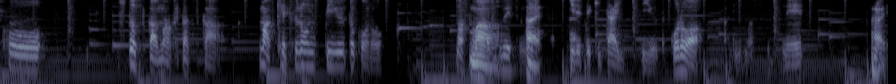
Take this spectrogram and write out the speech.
こう、一つかまあ二つか、まあ結論っていうところ、まあ総ま括ですね、あ、はい。入れていきたいっていうところはありますよね。はい。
